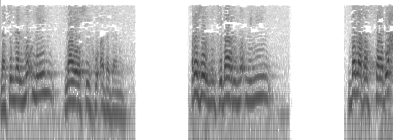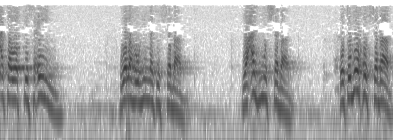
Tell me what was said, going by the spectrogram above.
لكن المؤمن لا يشيخ أبدا. رجل من كبار المؤمنين بلغ السابعة والتسعين وله همة الشباب وعزم الشباب وطموح الشباب.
